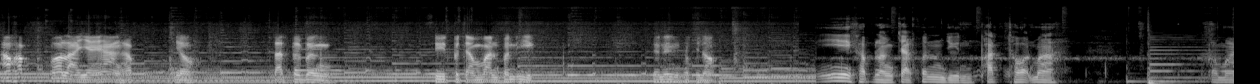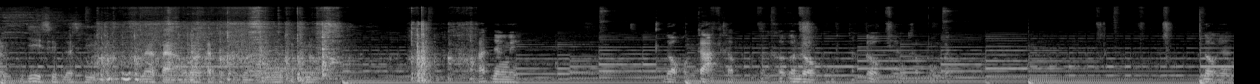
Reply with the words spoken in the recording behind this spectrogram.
เอาครับว่าลายใหญ่ห้างครับ เดี๋ยวตัดไปเบิ่งชีวิตประจำวันเพิ่นอีกเดี๋ยวนึงครับพี่น้องนี่ครับหลังจากเพิ่นยืนพัดทอดมา ประมาณ 20 นาที หน้าตาออกมากันประมาณนี้ครับพี่น้องพัดยังนี่ดอกประกาศครับเขาเอินดอกจักดอกยังครับผม ดอกยัง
